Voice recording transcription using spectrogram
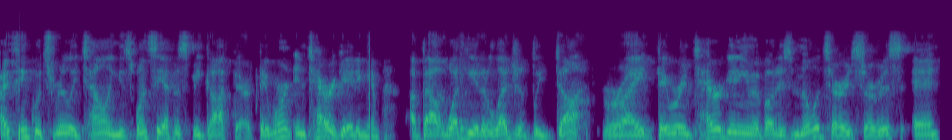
I think what's really telling is once the FSB got there, they weren't interrogating him about what he had allegedly done, right? They were interrogating him about his military service. And,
